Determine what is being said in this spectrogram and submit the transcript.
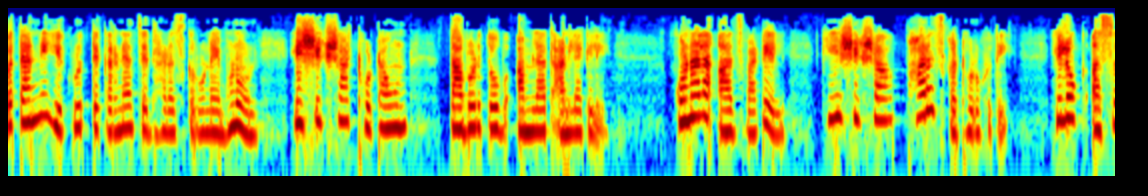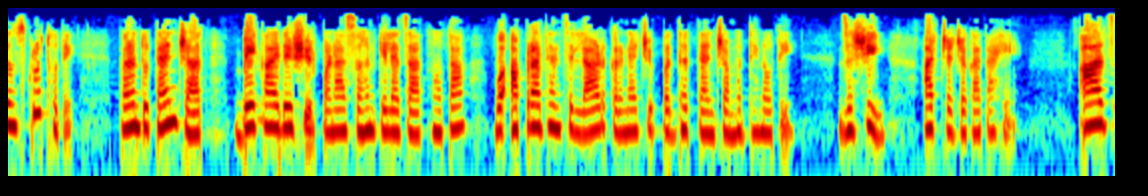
व त्यांनी ही कृत्य करण्याचे धाडस करू नये म्हणून ही शिक्षा ठोठावून ताबडतोब अंमलात आणल्या गेली. कोणाला आज वाटेल की ही शिक्षा फारच कठोर होती. हे लोक असंस्कृत होते परंतु त्यांच्यात बेकायदेशीरपणा सहन केला जात नव्हता व अपराध्यांचे लाड करण्याची पद्धत त्यांच्यामध्ये नव्हती. जशी आजच्या जगात आहे. आज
